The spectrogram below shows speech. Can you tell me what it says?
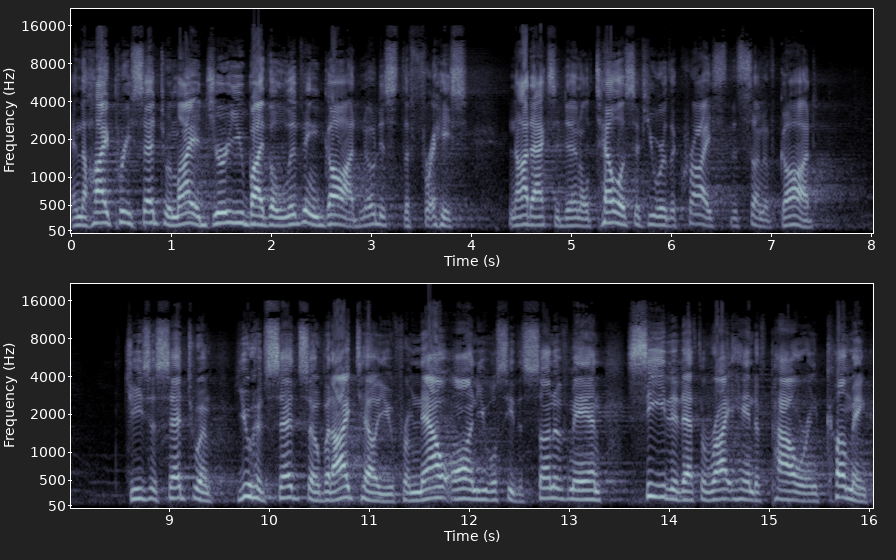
And the high priest said to him, I adjure you by the living God. Notice the phrase, not accidental. Tell us if you are the Christ, the Son of God. Jesus said to him, You have said so, but I tell you, from now on you will see the Son of Man seated at the right hand of power and coming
